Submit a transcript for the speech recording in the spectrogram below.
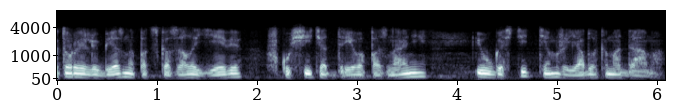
которая любезно подсказала Еве вкусить от древа познания и угостить тем же яблоком Адама.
